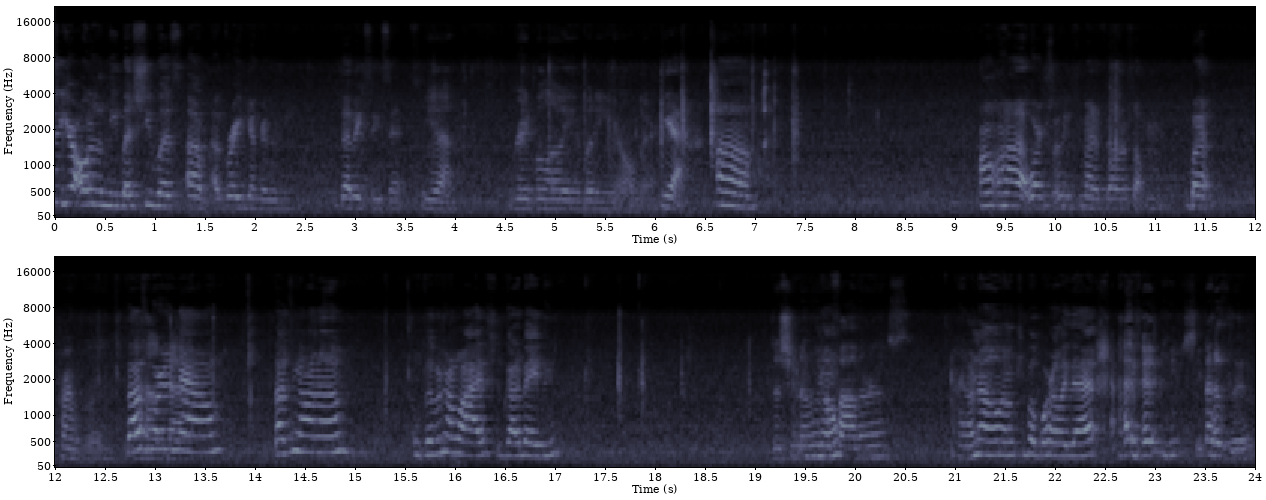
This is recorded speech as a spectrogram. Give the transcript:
A year older than me, but she was um, a grade younger than me. If that makes any sense. Yeah. Grade below you, but a year older. Yeah. Um. I don't know how that works. I think she might have failed or something. But Probably. fast forward to now, Tatiana is living her life. She's got a baby. Does she know who No. the father is? I don't know. I don't keep up with her like that. I bet you she doesn't.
